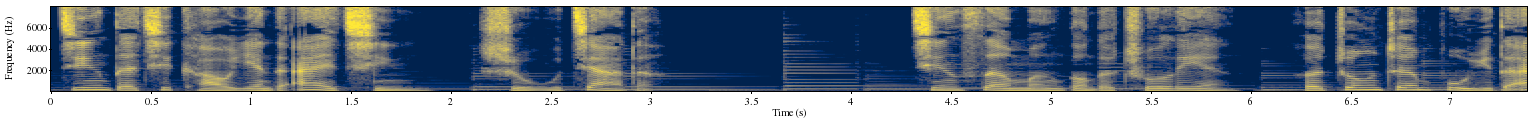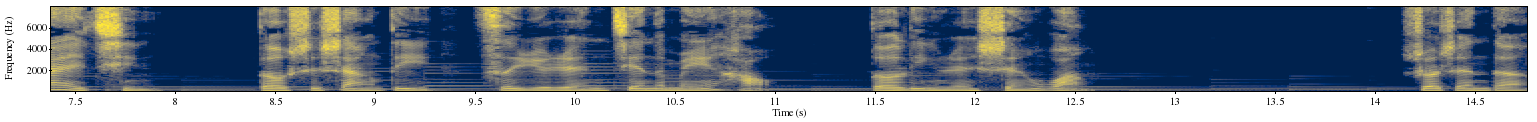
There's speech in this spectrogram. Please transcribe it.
经得起考验的爱情是无价的。青涩懵懂的初恋和忠贞不渝的爱情，都是上帝赐予人间的美好，都令人神往。说真的，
